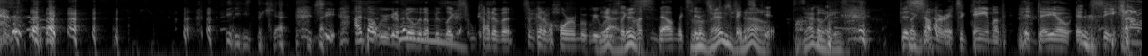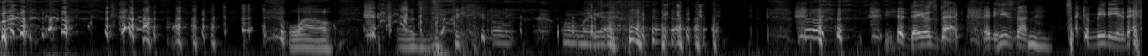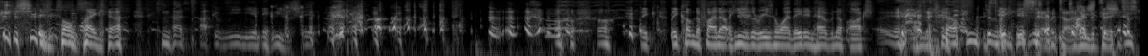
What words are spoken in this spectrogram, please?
He's the captain. See, I thought we were going to build it up as like some kind of a some kind of a horror movie where Yeah, it's like it is. hunting down the kids from revenge Space now. Camp. Exactly what it is. This like- summer, it's a game of Hideo and Zeke. Wow. That's fucking- Oh, oh my god. Hideo's back, and he's not hmm. Takamine in any shit. oh my god. Not Takamine in any shit. Oh, oh. They they come to find out he's the reason why they didn't have enough oxygen. on the ground. It's like he's sabotaging the tapes.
